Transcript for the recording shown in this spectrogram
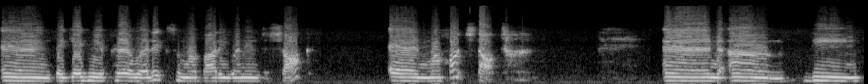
And they gave me a paralytic, so my body went into shock, and my heart stopped. And um, the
